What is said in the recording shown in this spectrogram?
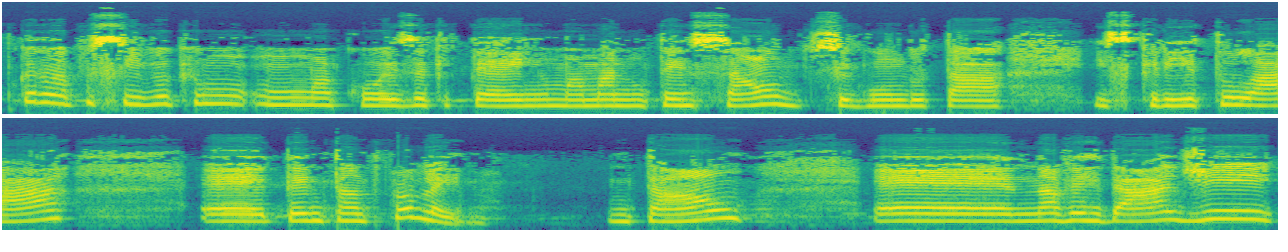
porque não é possível que um, uma coisa que tem uma manutenção, segundo está escrito lá, é, tem tanto problema. Então, é, na verdade,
